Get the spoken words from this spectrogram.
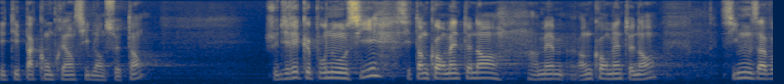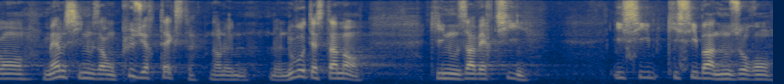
n'était pas compréhensible en ce temps, je dirais que pour nous aussi, c'est encore maintenant, même, si nous avons, plusieurs textes dans le, Nouveau Testament qui nous avertit ici, qu'ici-bas nous aurons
